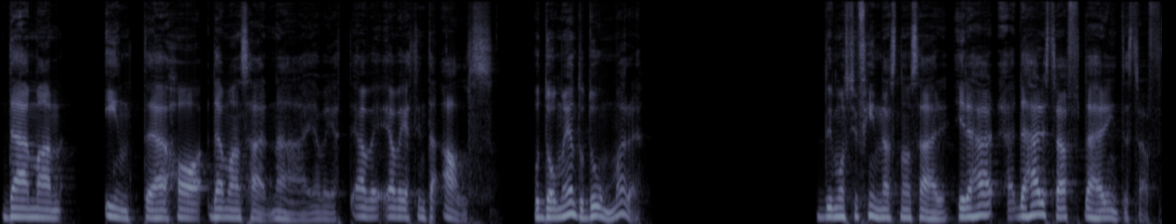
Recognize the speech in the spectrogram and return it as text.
där man inte har, där man så här, nej jag vet, jag vet, jag vet inte alls. Och de är ändå domare. Det måste ju finnas någon så här, i det här, det här är straff, det här är inte straff.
